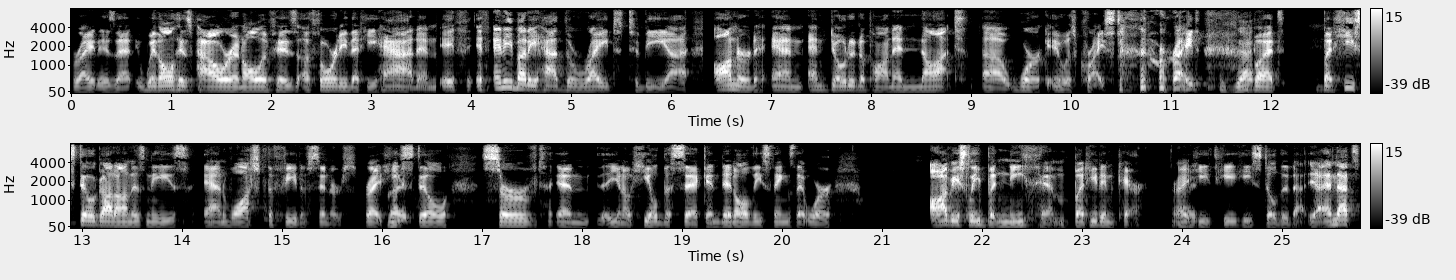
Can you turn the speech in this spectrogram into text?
right is that with all his power and all of his authority that he had and if if anybody had the right to be uh, honored and and doted upon and not uh, work it was Christ right exactly. but but he still got on his knees and washed the feet of sinners right? right he still served and you know healed the sick and did all these things that were obviously beneath him but he didn't care right? right, He, he he still did that yeah and that's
